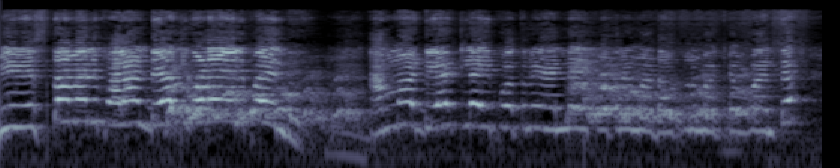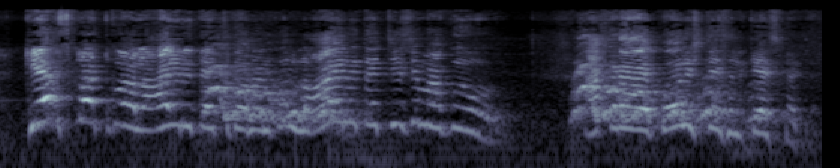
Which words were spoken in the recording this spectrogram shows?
మేము ఇస్తామని పలానా డేట్ కూడా వెళ్ళిపోయింది. అమ్మ డేట్లు అయిపోతున్నాయి అన్ని అయిపోతున్నాయి మా డబ్బులు మాకు ఇవ్వంటే కేసు కట్టుకో లాయర్ తెచ్చుకోవాలనుకో లాయర్ తెచ్చేసి మాకు అక్కడ పోలీస్ స్టేషన్ కేసు కట్టారు.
